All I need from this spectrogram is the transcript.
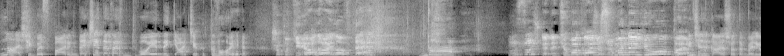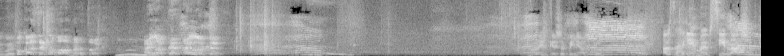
наші безпарні, так ще тепер двоє дитячих двоє. Що потеряли I love that? Да! Ну, сучка, ти чому кажеш, що мене любить? Він ще не каже, що тебе любить. Показує ногами так. I love that, I love that. Маленьке жабенятко. А взагалі ми всі нашим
